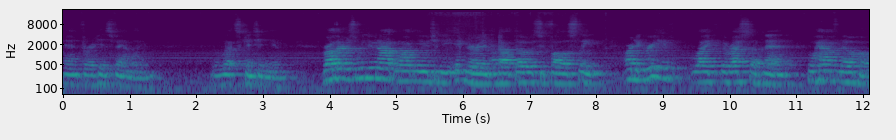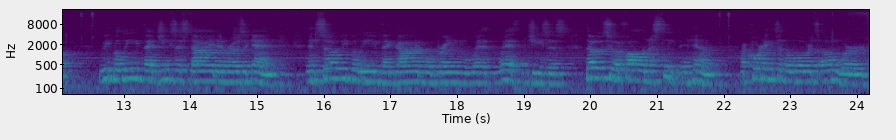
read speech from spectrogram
and for his family. Let's continue. Brothers, we do not want you to be ignorant about those who fall asleep, or to grieve like the rest of men who have no hope. We believe that Jesus died and rose again, and so we believe that God will bring with, with Jesus those who have fallen asleep in him. According to the Lord's own word,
